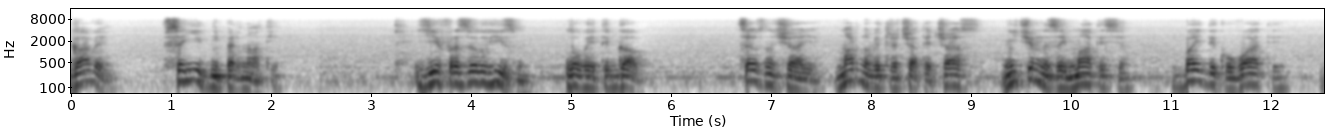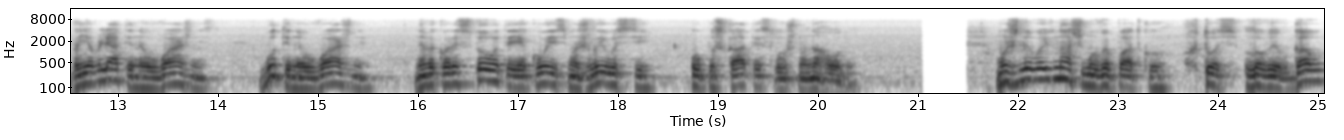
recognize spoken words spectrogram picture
Гави всеїдні пернаті. Є фразеологізм ловити гав. Це означає марно витрачати час, нічим не займатися, байдикувати, виявляти неуважність, бути неуважним, не використовувати якоїсь можливості упускати слушну нагоду. Можливо, і в нашому випадку хтось ловив гав,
